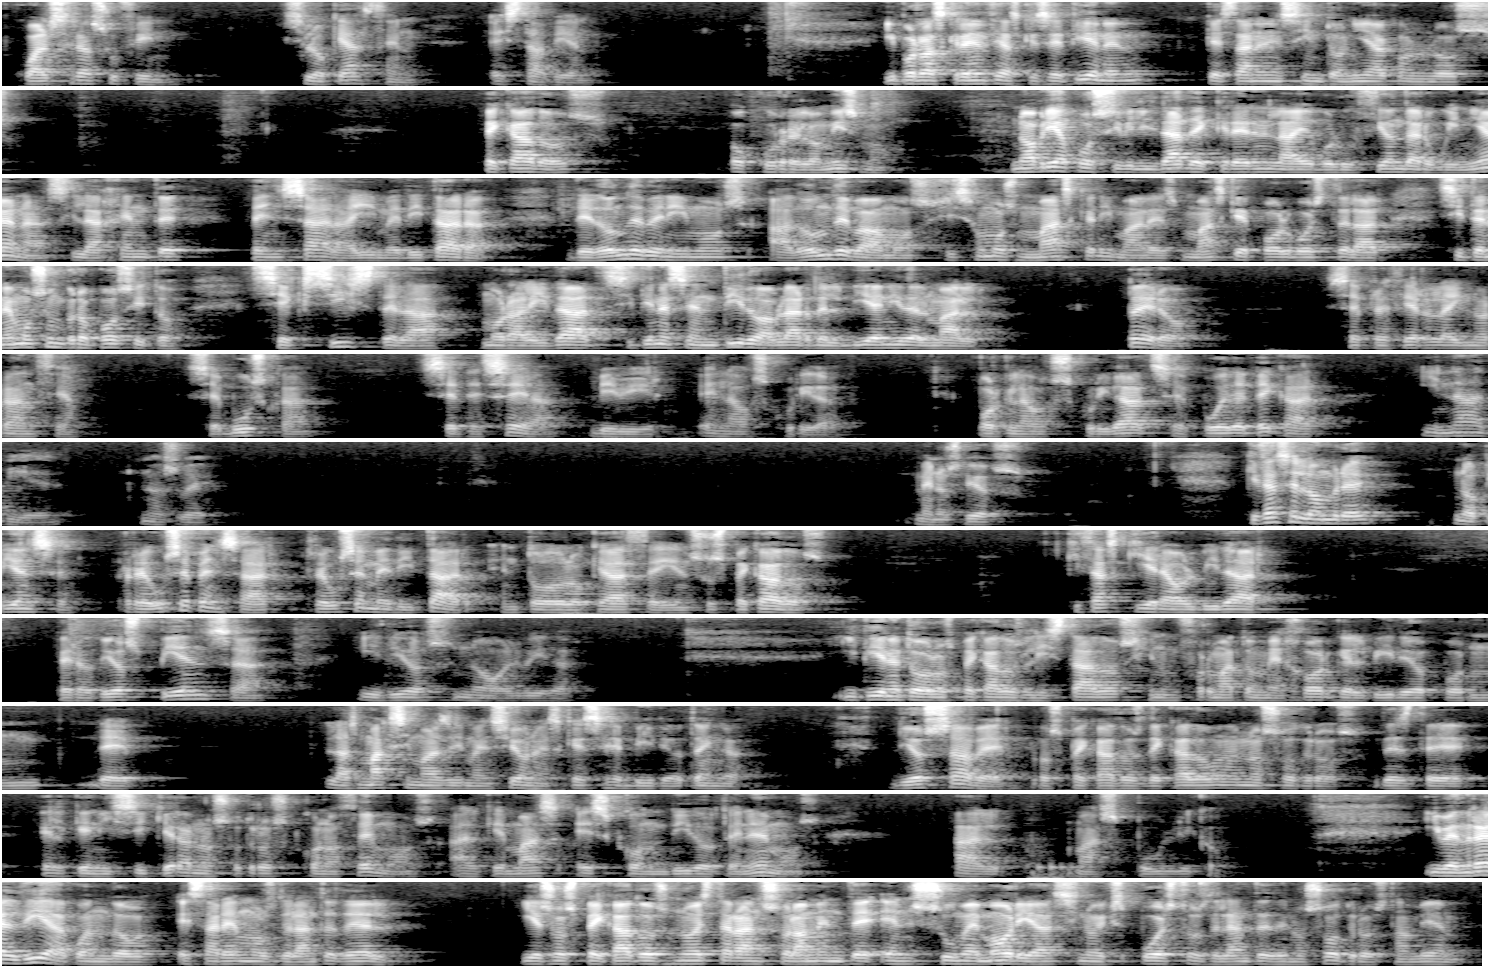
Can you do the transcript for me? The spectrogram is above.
¿Cuál será su fin? Si lo que hacen está bien. Y por las creencias que se tienen, que están en sintonía con los pecados, ocurre lo mismo. No habría posibilidad de creer en la evolución darwiniana si la gente pensara y meditara de dónde venimos, a dónde vamos, si somos más que animales, más que polvo estelar, si tenemos un propósito, si existe la moralidad, si tiene sentido hablar del bien y del mal. Pero se prefiere la ignorancia, se busca, se desea vivir en la oscuridad, porque en la oscuridad se puede pecar y nadie nos ve. Menos Dios. Quizás el hombre no piense, rehúse pensar, rehúse meditar en todo lo que hace y en sus pecados. Quizás quiera olvidar, pero Dios piensa y Dios no olvida. Y tiene todos los pecados listados y en un formato mejor que el vídeo de las máximas dimensiones que ese vídeo tenga. Dios sabe los pecados de cada uno de nosotros, desde el que ni siquiera nosotros conocemos, al que más escondido tenemos, al más público. Y vendrá el día cuando estaremos delante de Él, y esos pecados no estarán solamente en su memoria, sino expuestos delante de nosotros también.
